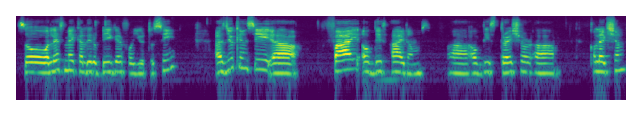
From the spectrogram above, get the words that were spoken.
So let's make a little bigger for you to see. As you can see, uh, five of these items uh, of this treasure uh, collection,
